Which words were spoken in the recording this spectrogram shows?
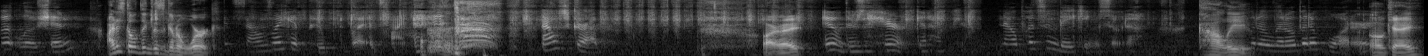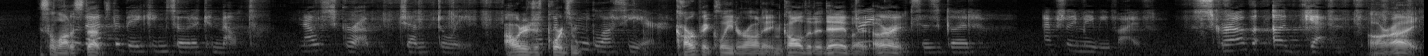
Put lotion. I just don't think this is gonna work. It sounds like it pooped, but it's fine. now scrub. All right. Ew, there's a hair. Get out of here. Now put some baking soda. Golly. Put a little bit of water. Okay. It's a lot of so steps. that the baking soda can melt. Now scrub gently. I would have just Now poured put some Glossier. carpet cleaner on it and called it a day, Three but all right. pumps is good. Actually, maybe five. Scrub again. All right.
